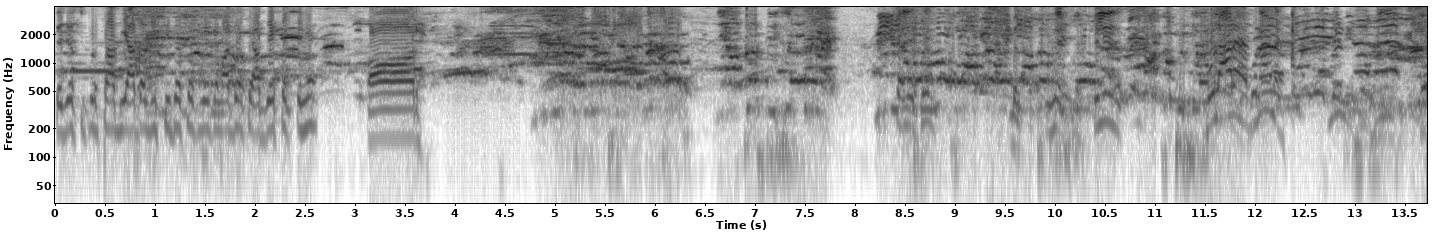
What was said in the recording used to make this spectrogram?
तेजस्वी प्रसाद यादव जी सीधे तस्वीर के माध्यम से आप देख सकते हैं। और बुला रहे हैं बुला रहे हैं। तो, तो,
